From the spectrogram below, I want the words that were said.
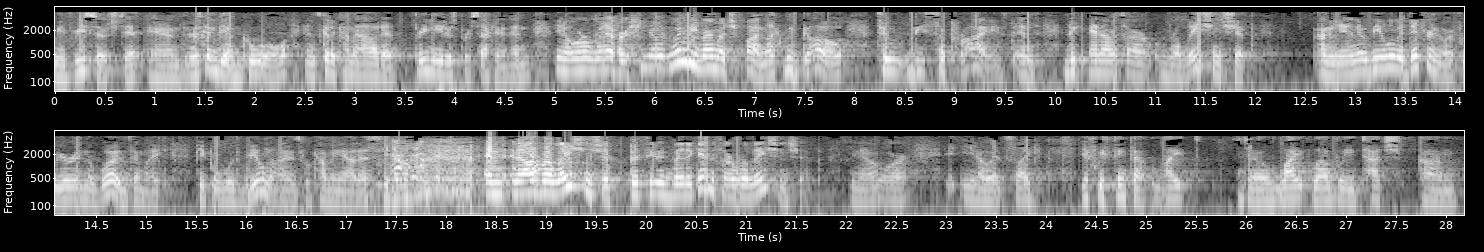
we've researched it, and there's going to be a ghoul, and it's going to come out at three meters per second, and you know, or whatever. You know, it wouldn't be very much fun. Like we go to be surprised, and be, and it's our relationship. I mean, and it would be a little bit different if we were in the woods and like people with real knives were coming at us, you know. and, and our relationship, but, but again, it's our relationship, you know, or you know, it's like if we think that light, you know, light, lovely touch. Um,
